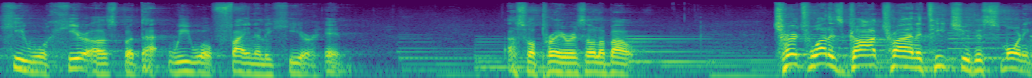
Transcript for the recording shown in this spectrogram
He will hear us, but that we will finally hear Him. That's what prayer is all about. Church, what is God trying to teach you this morning?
